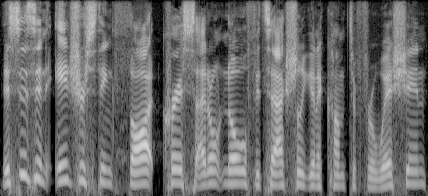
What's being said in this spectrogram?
This is an interesting thought, Chris. I don't know if it's actually going to come to fruition,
